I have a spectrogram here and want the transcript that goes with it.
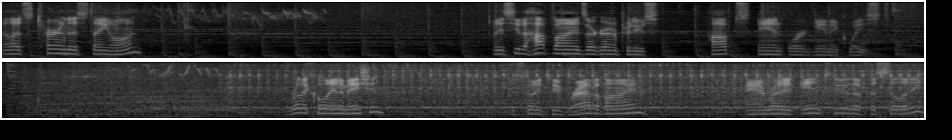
Now let's turn this thing on. you see the hop vines are going to produce hops and organic waste. Really cool animation. It's going to grab a vine, and run it into the facility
